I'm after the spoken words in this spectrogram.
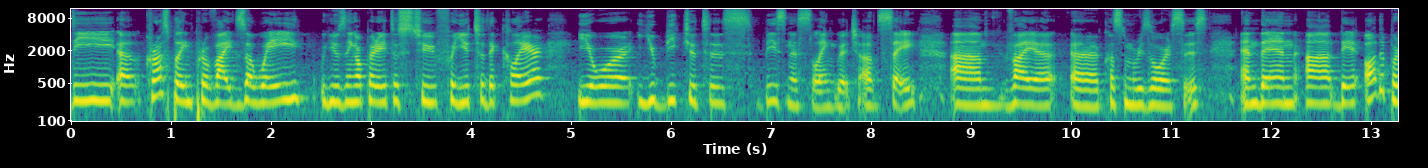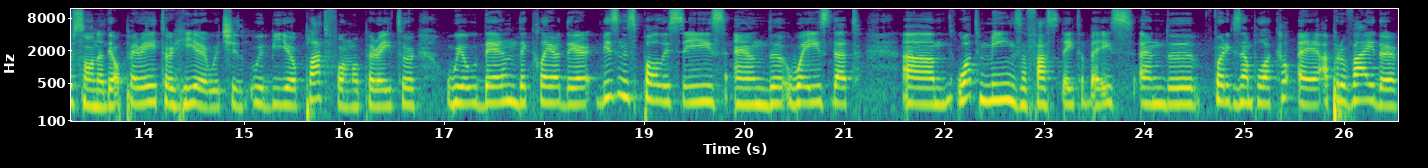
the uh, Crossplane provides a way using operators to for you to declare your ubiquitous business language, I would say, um, via uh, custom resources. And then uh, the other persona, the operator here, which is, would be your platform operator, will then declare their business policies and uh, ways that um, what means a fast database. And uh, for example, a, a, provider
